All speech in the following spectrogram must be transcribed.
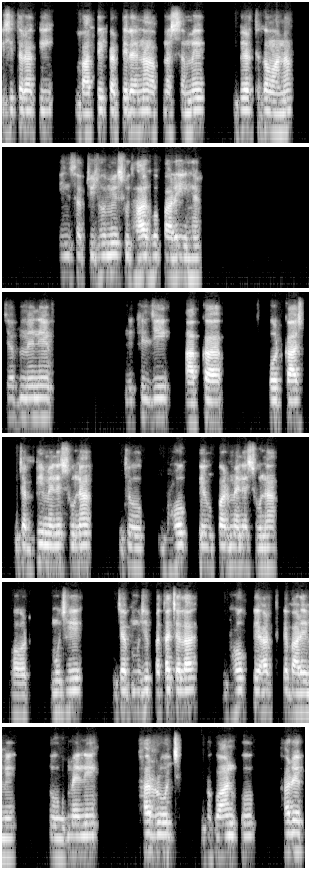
किसी तरह की बातें करते रहना, अपना समय व्यर्थ गंवाना, इन सब चीज़ों में सुधार हो पा रही हैं। जब मैंने निखिल जी आपका पॉडकास्ट जब भी मैंने सुना, जो भोग के ऊपर मैंने सुना और मुझे, जब मुझे पता चला भोग के अर्थ के बारे में तो मैंने हर रोज भगवान को हर एक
